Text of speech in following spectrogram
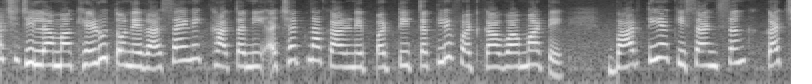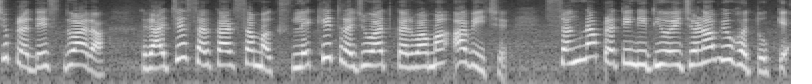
કચ્છ જિલ્લામાં ખેડૂતોને રાસાયણિક ખાતરની અછતના કારણે પડતી તકલીફ અટકાવવા માટે ભારતીય કિસાન સંઘ કચ્છ પ્રદેશ દ્વારા રાજ્ય સરકાર સમક્ષ લેખિત રજૂઆત કરવામાં આવી છે. સંઘના પ્રતિનિધિઓએ જણાવ્યું હતું કે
